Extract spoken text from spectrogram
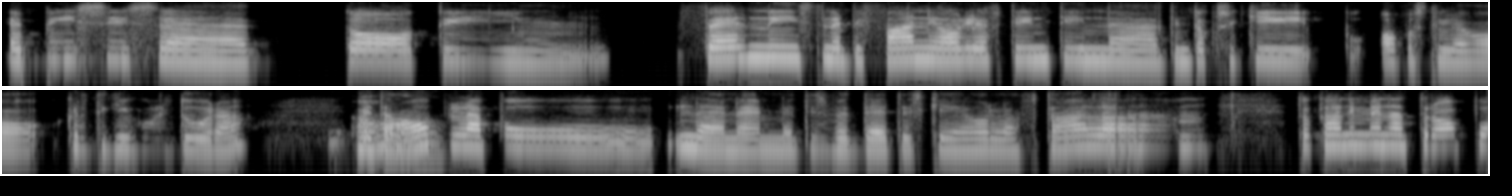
επίσης ε, το ότι φέρνει στην επιφάνεια όλη αυτή την, ε, την τοξική, όπως τη λέγω, κριτική κουλτούρα με τα όπλα που, ναι, ναι, με τις βεντέτες και όλα αυτά, αλλά το κάνει με έναν τρόπο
